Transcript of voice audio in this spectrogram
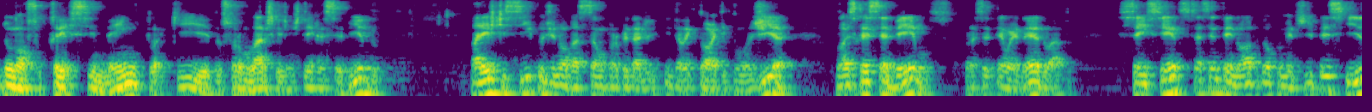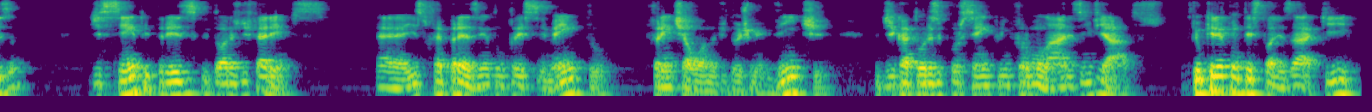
do nosso crescimento aqui, dos formulários que a gente tem recebido, para este ciclo de inovação, propriedade intelectual e tecnologia, nós recebemos, para você ter uma ideia, Eduardo, 669 documentos de pesquisa de 113 escritórios diferentes. É, isso representa um crescimento, frente ao ano de 2020, de 14% em formulários enviados. O que eu queria contextualizar aqui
